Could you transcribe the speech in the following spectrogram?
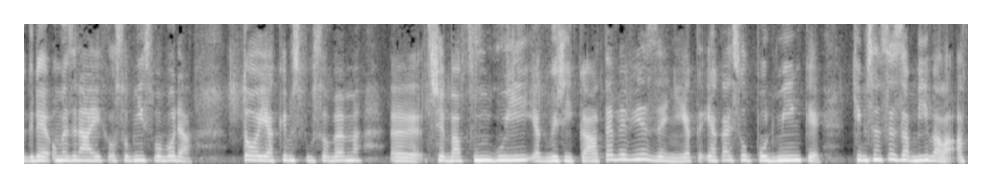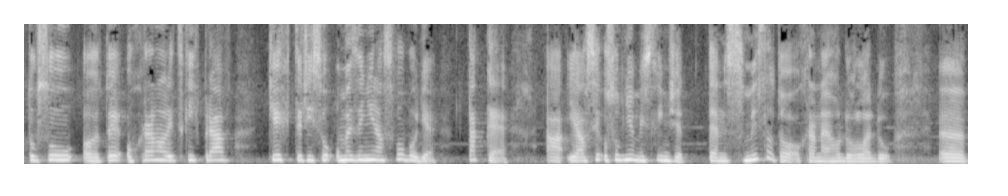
kde je omezená jejich osobní svoboda. To, jakým způsobem eh, třeba fungují, jak vy říkáte, ve vězení, jak, jaké jsou podmínky. Tím jsem se zabývala a to, jsou, eh, to je ochrana lidských práv těch, kteří jsou omezení na svobodě. Také. A já si osobně myslím, že ten smysl toho ochranného dohledu eh,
